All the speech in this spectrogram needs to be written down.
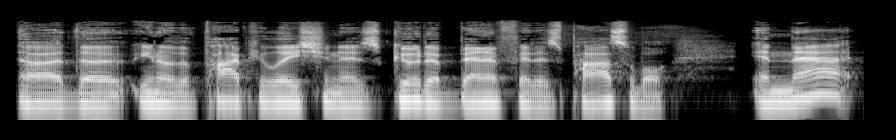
uh, the you know the population as good a benefit as possible. And that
